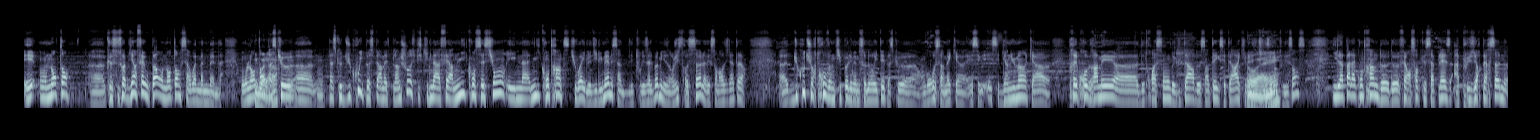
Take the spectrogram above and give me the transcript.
Et on entend. Euh, que ce soit bien fait ou pas, on entend que c'est un one-man band. On l'entend Voilà. parce, que, Mmh. euh, parce que du coup, il peut se permettre plein de choses, puisqu'il n'a à faire ni concession et il n'a ni contrainte. Tu vois, il le dit lui-même, tous les albums, il les enregistre seul avec son ordinateur. Euh, du coup, tu retrouves un petit peu les mêmes sonorités parce que, euh, en gros, c'est un mec, euh, et c'est- bien humain, qui a préprogrammé euh, de trois sons, de guitare, de synthé, etc., qui va les Ouais. utiliser dans tous les sens. Il n'a pas la contrainte de, de faire en sorte que ça plaise à plusieurs personnes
